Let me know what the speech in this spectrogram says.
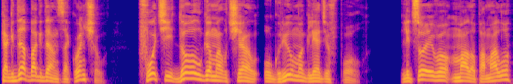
Когда Богдан закончил, Фотий долго молчал, угрюмо глядя в пол. Лицо его мало-помалу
